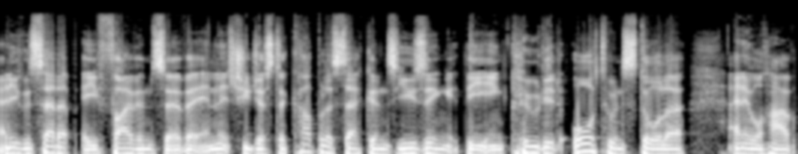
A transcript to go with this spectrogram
and you can set up a FiveM server in literally just a couple of seconds using the included auto installer, and it will have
